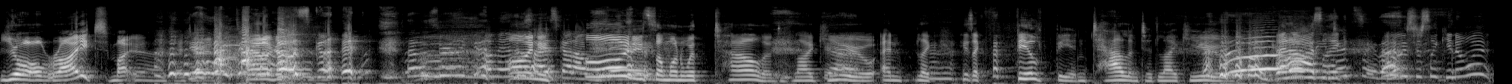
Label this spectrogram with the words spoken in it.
"You're right, my." Uh, I can't do it. I that was good. That was really good. Oh, Amanda's I need, I need someone with talent like you, and like he's like filthy and talented like you. Oh, and I was like, I was just like, you know what?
